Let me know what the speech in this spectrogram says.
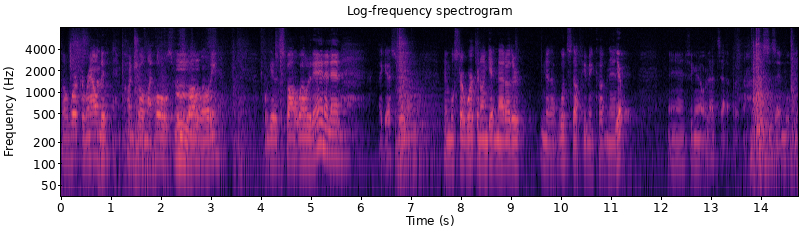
So I'll work around it and punch all my holes for spot Mhm. welding. We'll get it spot welded in and then I guess we'll, and we'll start working on getting that other, you know, that wood stuff you've been cutting in. Yep. And figuring out where that's at, but this is in, we'll be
